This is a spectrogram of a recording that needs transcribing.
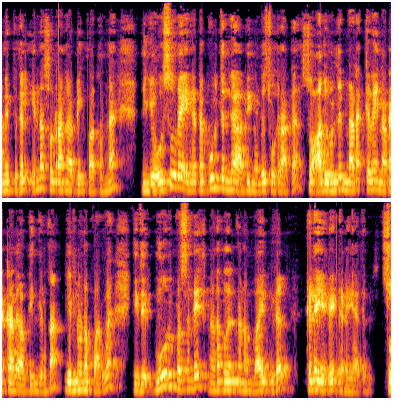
அமைப்புகள் என்ன சொல்றாங்க அப்படின்னு பார்த்தோம்னா நீங்க ஒசூரை எங்கிட்ட கொடுத்துருங்க அப்படின்னு வந்து சொல்றாங்க. ஸோ அது வந்து நடக்கவே நடக்காது அப்படிங்கிறது தான் என்னோட பார்வை. இது நூறு பர்சன்டேஜ் நடப்பதற்கான வாய்ப்புகள் கிடையவே கிடையாது. ஸோ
